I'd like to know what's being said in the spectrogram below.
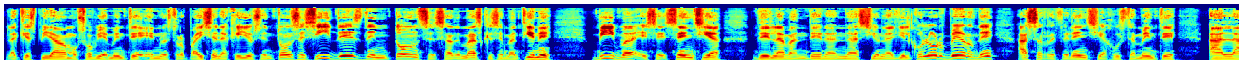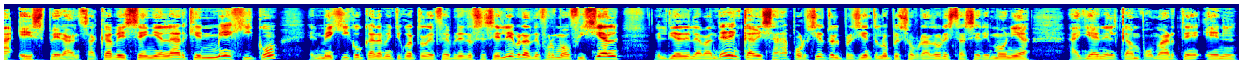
la que aspirábamos obviamente en nuestro país en aquellos entonces y desde entonces además que se mantiene viva esa esencia de la bandera nacional y el color verde hace referencia justamente a la esperanza. Cabe señalar que en México, en México cada 24 de febrero se celebra de forma oficial el Día de la Bandera, encabezará por cierto el presidente López Obrador esta ceremonia allá en el Campo Marte en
